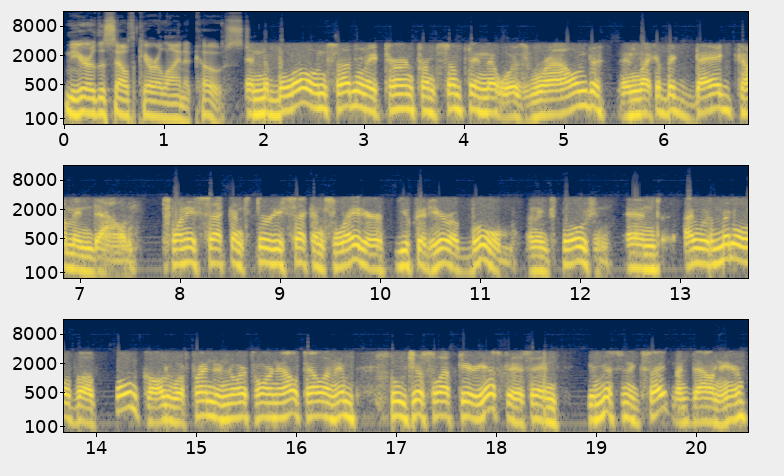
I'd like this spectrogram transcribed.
near the South Carolina coast. And the balloon suddenly turned from something that was round and like a big bag coming down. 20 seconds, 30 seconds later, you could hear a boom, an explosion. And I was in the middle of a phone call to a friend in North Hornell telling him who just left here yesterday saying, You're missing excitement down here.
